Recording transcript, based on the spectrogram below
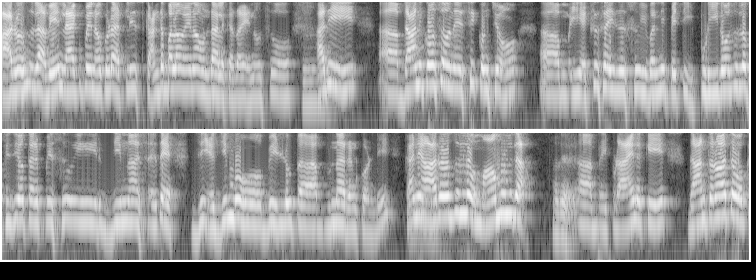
ఆ. రోజులు అవేం లేకపోయినా కూడా అట్లీస్ట్ కండబలం అయినా ఉండాలి కదా యూనో సో అది దానికోసం అనేసి కొంచెం ఈ ఎక్సర్సైజెస్ ఇవన్నీ పెట్టి ఇప్పుడు ఈ రోజుల్లో ఫిజియోథెరపిస్ట్ ఈ జిమ్నాస్ అయితే జి జిమ్ వీళ్ళు ఉన్నారనుకోండి. కానీ ఆ రోజుల్లో మామూలుగా ఇప్పుడు ఆయనకి దాని తర్వాత ఒక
